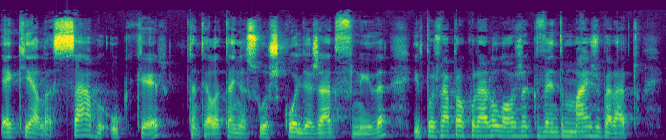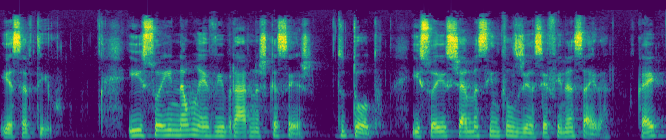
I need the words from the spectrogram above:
é que ela sabe o que quer, portanto, ela tem a sua escolha já definida e depois vai procurar a loja que vende mais barato esse artigo. E isso aí não é vibrar na escassez, de todo. Isso aí chama-se inteligência financeira, ok?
